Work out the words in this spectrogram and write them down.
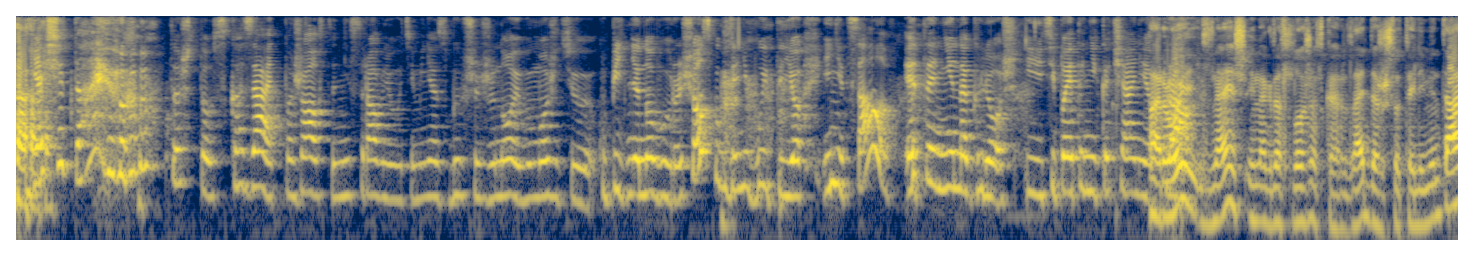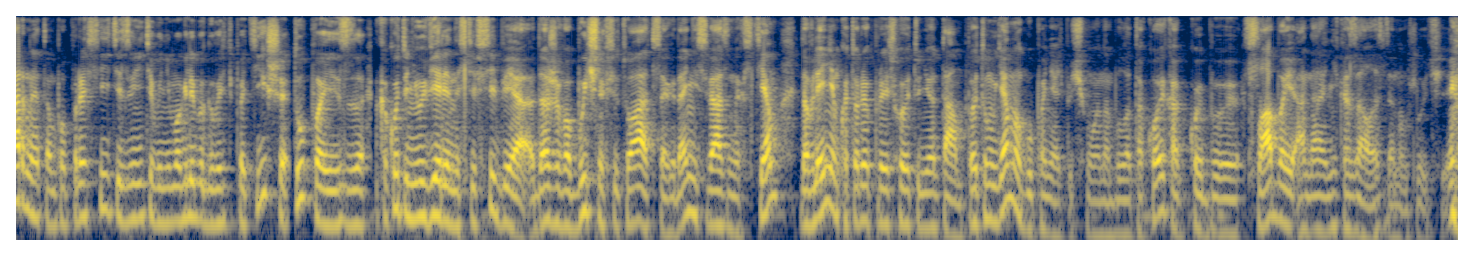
Я считаю, то, что сказать, пожалуйста, не сравнивайте меня с бывшей женой, вы можете купить мне новую расческу, где не будет ее инициалов, это не наглешь. И типа это не качание Порой, прав. знаешь, иногда сложно сказать даже что-то элементарное, там, попросить, извините, вы не могли бы говорить потише, тупо из какой-то неуверенности в себе, даже в обычных ситуациях, да, не связанных с тем давлением, которое происходит у нее там. Поэтому я могу понять, почему она была такой, какой бы слабой она не казалась в данном случае.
